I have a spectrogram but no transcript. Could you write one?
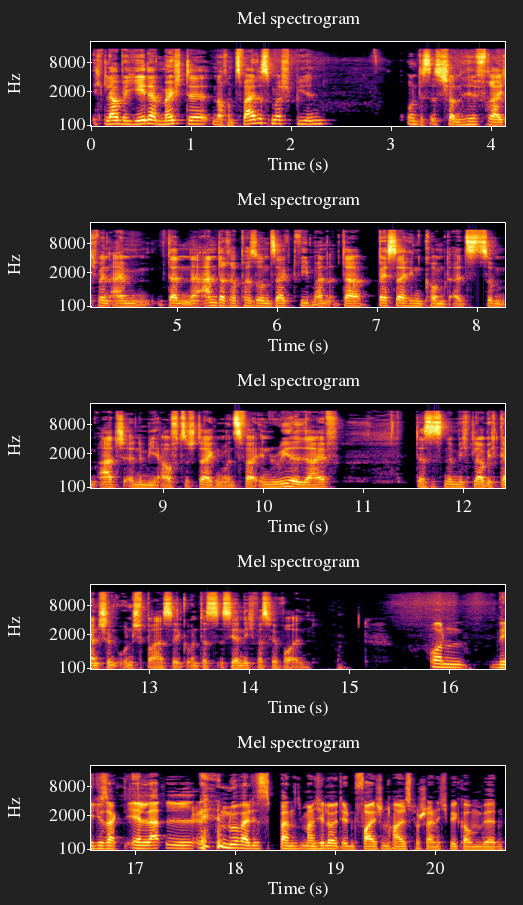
ich glaube, jeder möchte noch ein zweites Mal spielen. Und es ist schon hilfreich, wenn einem dann eine andere Person sagt, wie man da besser hinkommt, als zum Arch-Enemy aufzusteigen. Und zwar in Real Life. Das ist nämlich, glaube ich, ganz schön unspaßig. Und das ist ja nicht, was wir wollen. Und wie gesagt, nur weil es manche Leute den falschen Hals wahrscheinlich bekommen werden.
